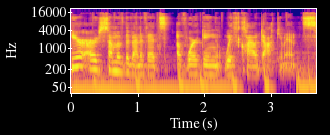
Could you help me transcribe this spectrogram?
Here are some of the benefits of working with cloud documents.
